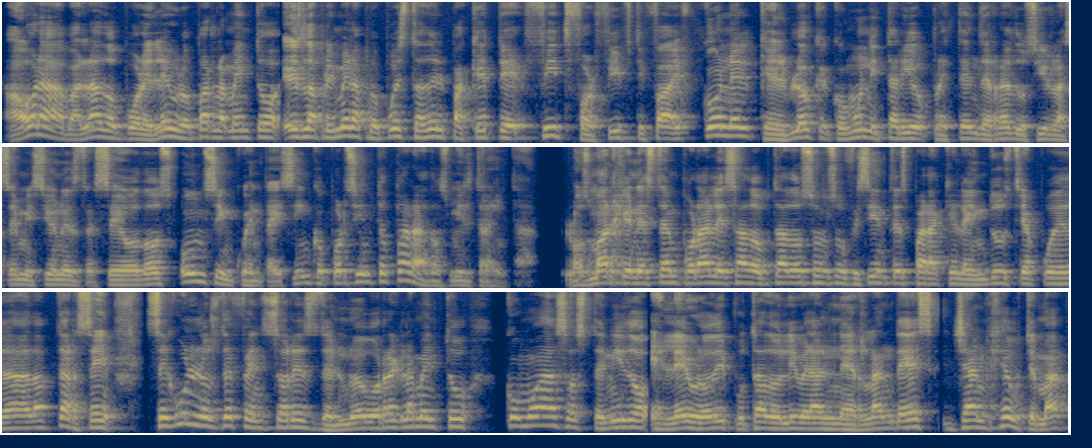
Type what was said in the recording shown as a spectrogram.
ahora avalado por el Europarlamento, es la primera propuesta del paquete Fit for 55, con el que el bloque comunitario pretende reducir las emisiones de CO2 un 55% para 2030. Los márgenes temporales adoptados son suficientes para que la industria pueda adaptarse, según los defensores del nuevo reglamento, como ha sostenido el eurodiputado liberal neerlandés Jan Heutema,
